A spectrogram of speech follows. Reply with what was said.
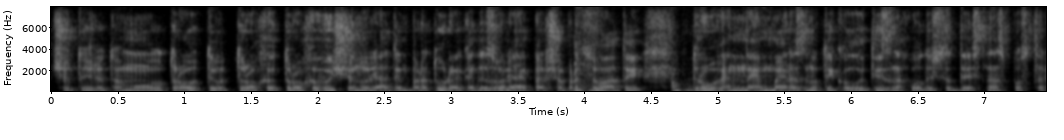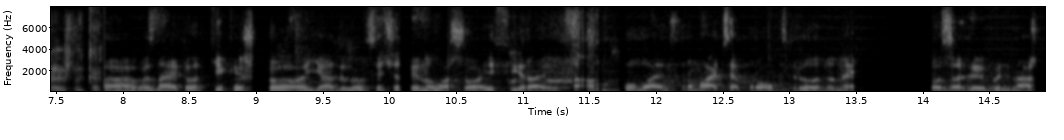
4. Тому трохи, трохи, трохи вище нуля температура, яка дозволяє перше працювати, друге не мерзнути, коли ти знаходишся десь на спостережниках. Ви знаєте, от тільки що я дивився частину вашого ефіра, і там була інформація про обстріли Донецька, про загибель наших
